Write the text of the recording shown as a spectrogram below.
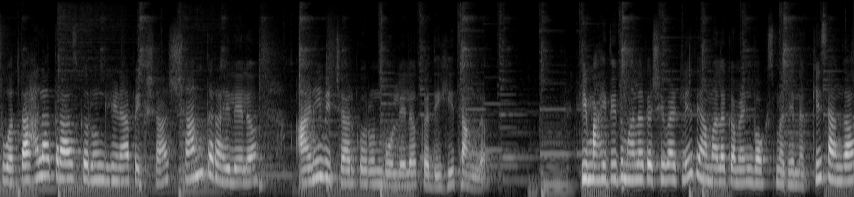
स्वतःला त्रास करून घेण्यापेक्षा शांत राहिलेलं आणि विचार करून बोललेलं कधीही चांगलं. ही माहिती तुम्हाला कशी वाटली ते आम्हाला कमेंट बॉक्समध्ये नक्की सांगा.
